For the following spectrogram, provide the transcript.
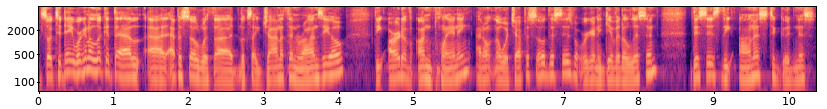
So today we're going to look at the uh, episode with uh, looks like Jonathan Ronzio, The Art of Unplanning. I don't know which episode this is, but we're going to give it a listen. This is the Honest to Goodness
